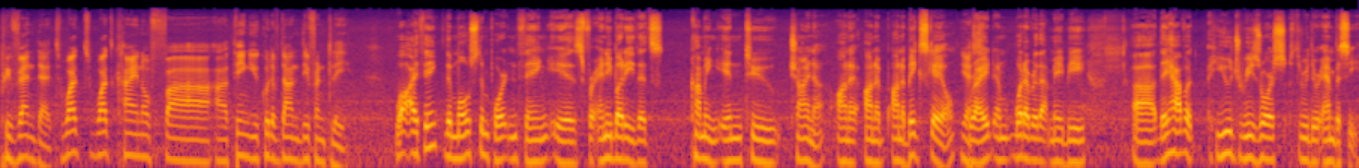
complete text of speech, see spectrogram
prevent that what what kind of uh, uh, thing you could have done differently Well, I think the most important thing is for anybody that's coming into China on a on a on a big scale, Yes. right, and whatever that may be. Uh, they have a huge resource through their embassy.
